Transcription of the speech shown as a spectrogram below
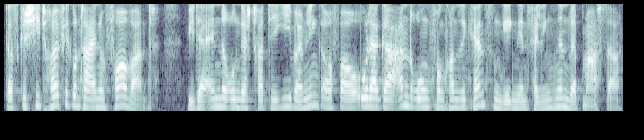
Das geschieht häufig unter einem Vorwand wie der Änderung der Strategie beim Linkaufbau oder gar Androhung von Konsequenzen gegen den verlinkenden Webmaster,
